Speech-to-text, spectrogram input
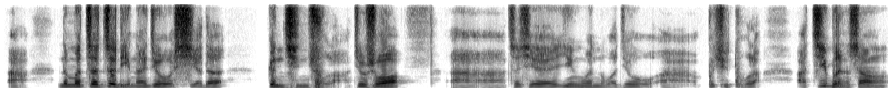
啊，那么在这里呢就写的更清楚了，就是说啊啊这些英文我就啊不去读了。啊，基本上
